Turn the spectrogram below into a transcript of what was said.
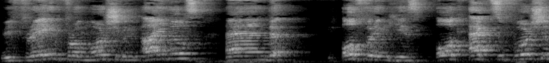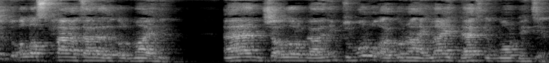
refrain from worshipping idols and offering his own acts of worship to Allah subhanahu wa ta'ala the Almighty. And inshallah tomorrow are to highlight that in more detail.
